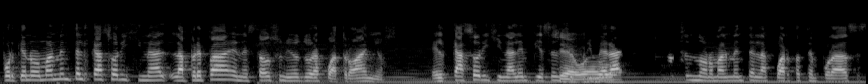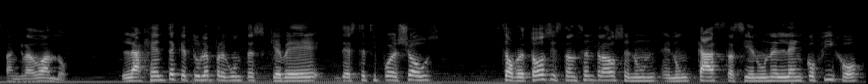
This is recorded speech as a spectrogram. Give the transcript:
Porque normalmente el caso original, la prepa en Estados Unidos dura cuatro años. El caso original empieza en su primer año, entonces normalmente en la cuarta temporada se están graduando. La gente que tú le preguntes que ve de este tipo de shows, sobre todo si están centrados en un, en un cast, así en un elenco fijo,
